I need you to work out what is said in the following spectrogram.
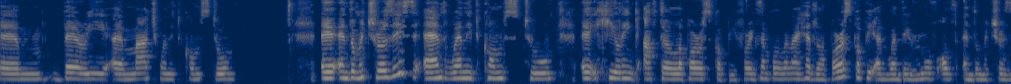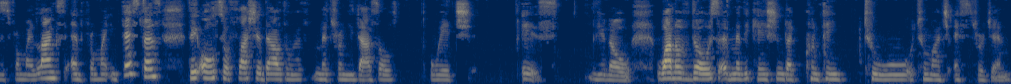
um, very uh, much when it comes comes to uh, endometriosis and when it comes to uh, healing after laparoscopy. For example, when I had laparoscopy and when they remove all the endometriosis from my lungs and from my intestines, they also flush it out with metronidazole, which is, you know, one of those uh, medication that contain too too much estrogen.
